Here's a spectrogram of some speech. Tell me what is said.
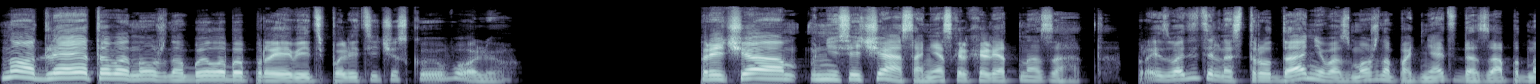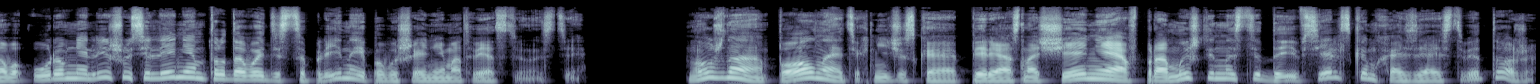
Но для этого нужно было бы проявить политическую волю. Причем не сейчас, а несколько лет назад. Производительность труда невозможно поднять до западного уровня лишь усилением трудовой дисциплины и повышением ответственности. Нужно полное техническое переоснащение в промышленности, да и в сельском хозяйстве тоже.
